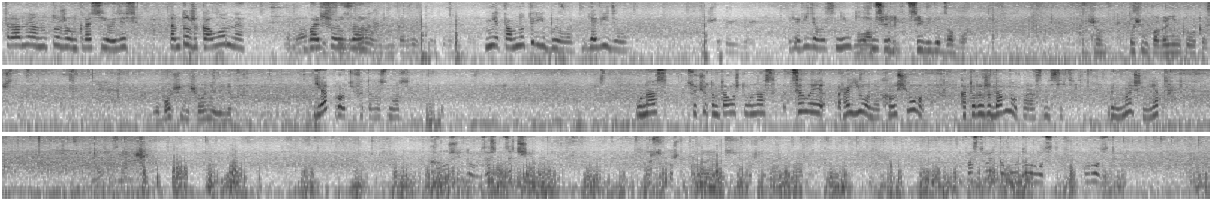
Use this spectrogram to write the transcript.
Стороны оно тоже он красивый. Здесь там тоже колонны. Да, большой зал. Нет, там внутри было. Я видела. Ну, что ты видела? Я видела снимки. Ну, вообще все видят забор. Причем очень поганенького качества. И больше ничего не видят. Я против этого сноса. У нас, с учетом того, что у нас целые районы хрущевок, который уже давно пора сносить. Понимаешь, нет. Хороший дом. За, зачем? Сносит то, что продается, то, что можно продать. И построить какое-то уродство. Уродство.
